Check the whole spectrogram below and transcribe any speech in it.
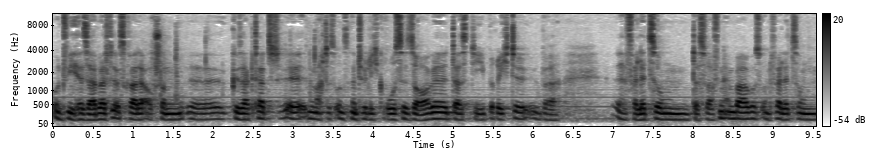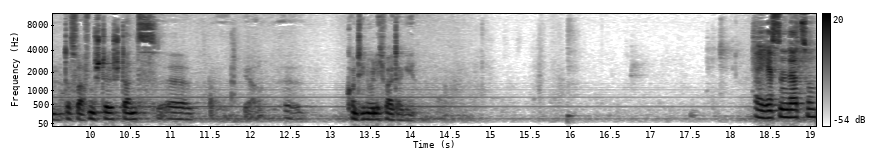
und wie Herr Seibert das gerade auch schon äh, gesagt hat, macht es uns natürlich große Sorge, dass die Berichte über Verletzungen des Waffenembargos und Verletzungen des Waffenstillstands ja, kontinuierlich weitergehen. Herr Jessen dazu.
